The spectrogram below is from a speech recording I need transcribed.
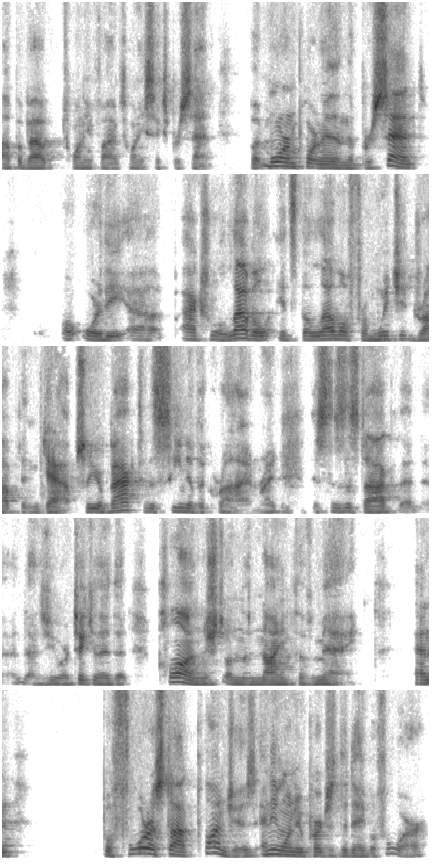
up about 25, 26%. But more importantly than the percent, or, or the uh, actual level, it's the level from which it dropped in gap. So you're back to the scene of the crime, right? This is the stock that, as you articulated, that plunged on the 9th of May. And before a stock plunges, anyone who purchased the day before,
